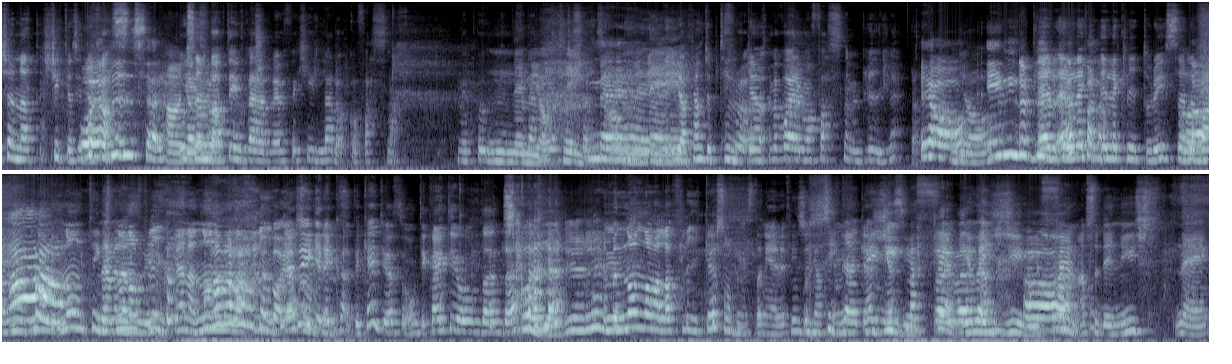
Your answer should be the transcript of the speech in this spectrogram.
känna att shit jag sitter Och jag fast. Och Jag sen tror bara att det är värre för killar dock att fastna. Med pung. Nej, men jag tänkte-. Nej. Nej, jag kan typ tänka Förlåt, Men vad är det man fastnar med blyläppen? Ja, Ja. inre Eller, eller, eller klitoris Ja. eller bara nå- någonting, Nej, men någon av alltså, flikarna, någon av alla bara, flikar jag som tänker det finns. kan, det kan inte göra så ont, det kan inte göra ont där. Skojar du eller? Men någon av alla flikar som finns där nere, det finns ju ganska mycket. Ingen smärta. Ja men gylfen, alltså den är ju... Nej.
